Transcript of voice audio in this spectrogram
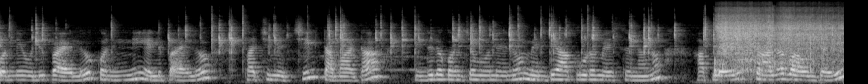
కొన్ని ఉల్లిపాయలు కొన్ని ఎల్లిపాయలు పచ్చిమిర్చి టమాటా. ఇందులో కొంచెము నేను మెంతి ఆకు కూడా వేస్తున్నాను. ఆ ఫ్లేవర్ చాలా బాగుంటుంది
